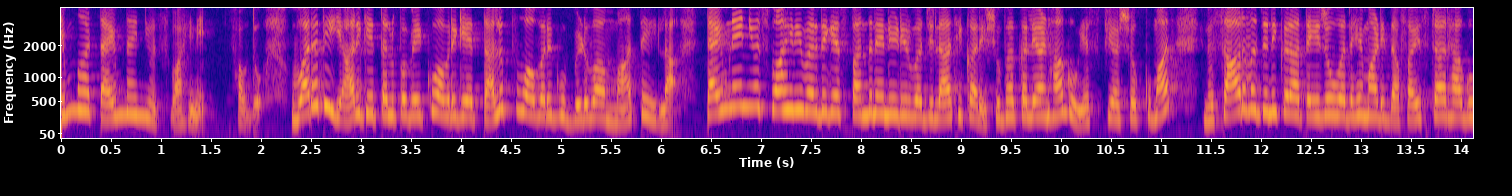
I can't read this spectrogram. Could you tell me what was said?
ನಿಮ್ಮ ಟೈಮ್ ನೈನ್ ನ್ಯೂಸ್ ವಾಹಿನಿ. ಹೌದು. ವರದಿ ಯಾರಿಗೆ ತಲುಪಬೇಕು, ಅವರಿಗೆ ತಲುಪುವವರೆಗೂ ಬಿಡುವ ಮಾತೇ ಇಲ್ಲ. ಟೈಮ್ ನೈನ್ ನ್ಯೂಸ್ ವಾಹಿನಿ ವರದಿಗೆ ಸ್ಪಂದನೆ ನೀಡಿರುವ ಜಿಲ್ಲಾಧಿಕಾರಿ ಶುಭ ಕಲ್ಯಾಣ್ ಹಾಗೂ ಎಸ್ಪಿ ಅಶೋಕ್ ಕುಮಾರ್, ಇನ್ನು ಸಾರ್ವಜನಿಕರ ತೇಜೋವಧೆ ಮಾಡಿದ್ದ ಫೈವ್ ಸ್ಟಾರ್ ಹಾಗೂ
